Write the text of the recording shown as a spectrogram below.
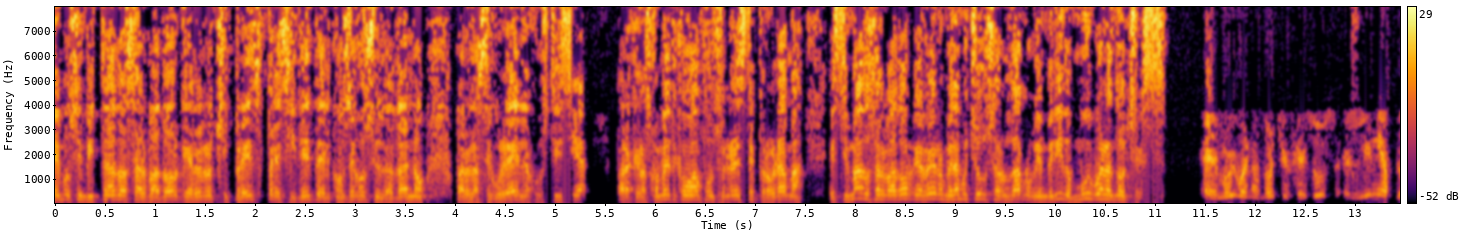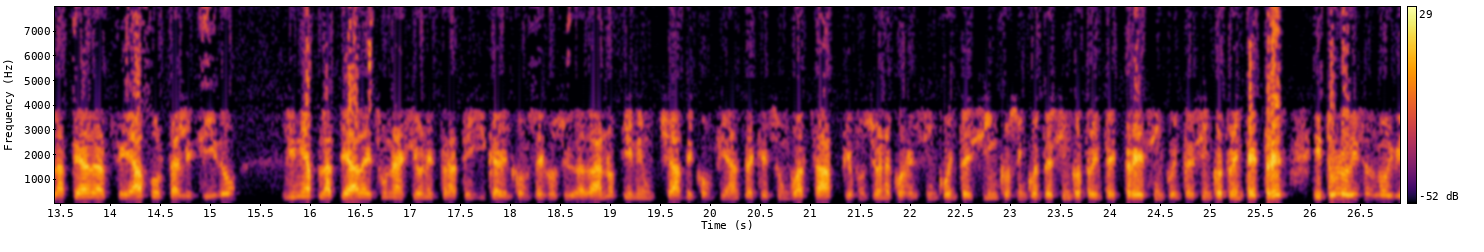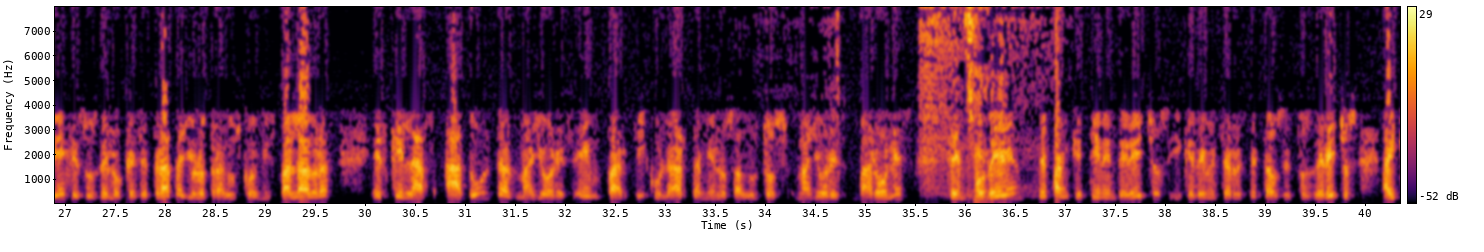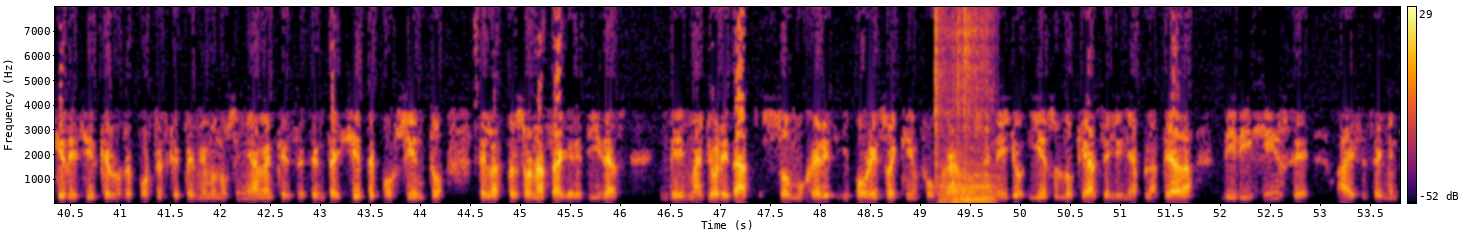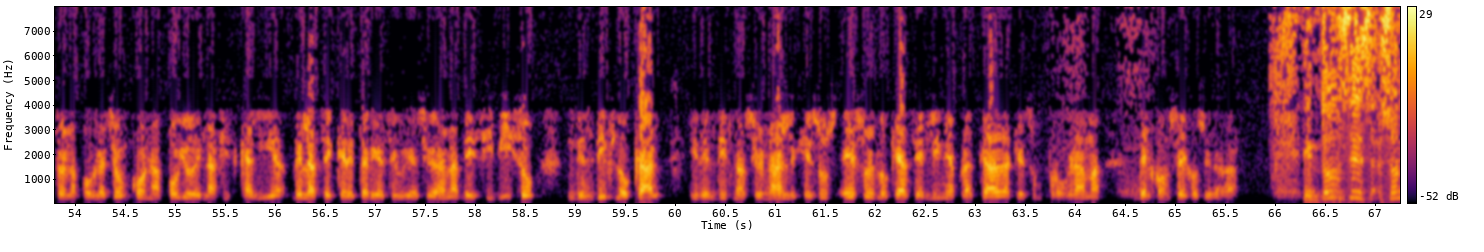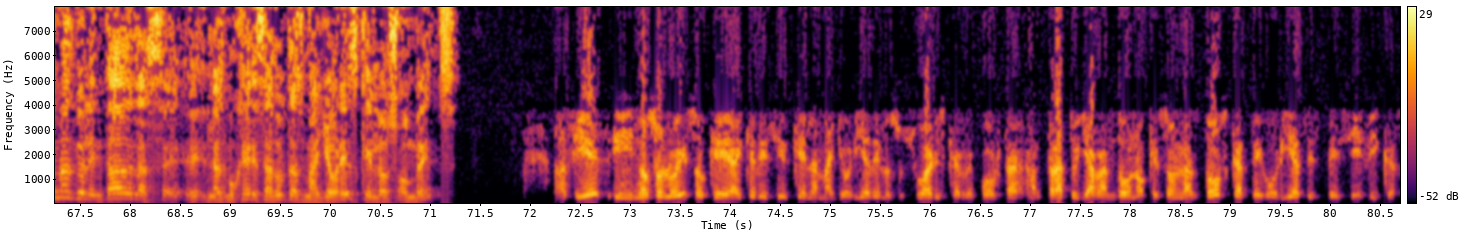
Hemos invitado a Salvador Guerrero Chiprés, presidente del Consejo Ciudadano para la Seguridad y la Justicia, para que nos comente cómo va a funcionar este programa. Estimado Salvador Guerrero, me da mucho gusto saludarlo. Bienvenido. Muy buenas noches. Eh, muy buenas noches, Jesús. Línea Plateada se ha fortalecido. Línea Plateada es una acción estratégica del Consejo Ciudadano. Tiene un chat de confianza que es un WhatsApp que funciona con el 55 55 33 55 33. Y tú lo dices muy bien, Jesús, de lo que se trata. Yo lo traduzco en mis palabras es que las adultas mayores, en particular, también los adultos mayores varones, se empoderen, sepan que tienen derechos y que deben ser respetados estos derechos. Hay que decir que los reportes que tenemos nos señalan que el 67% de las personas agredidas de mayor edad son mujeres y por eso hay que enfocarnos en ello y eso es lo que hace Línea Plateada, dirigirse a ese segmento de la población con apoyo de la Fiscalía, de la Secretaría de Seguridad Ciudadana, de Civiso, del DIF local y del DIF nacional. Jesús, eso es lo que hace Línea Plateada, que es un programa del Consejo Ciudadano. Entonces, ¿son más violentadas las, eh, las mujeres adultas mayores que los hombres? Así es, y no solo eso, que hay que decir que la mayoría de los usuarios que reportan maltrato y abandono, que son las dos categorías específicas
